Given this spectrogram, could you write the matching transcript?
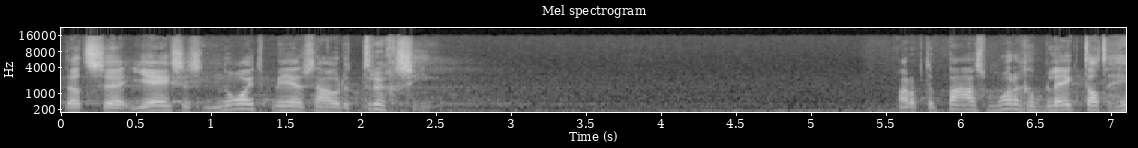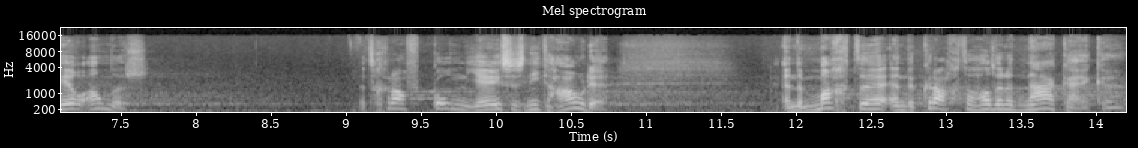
dat ze Jezus nooit meer zouden terugzien. Maar op de paasmorgen bleek dat heel anders. Het graf kon Jezus niet houden. En de machten en de krachten hadden het nakijken.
